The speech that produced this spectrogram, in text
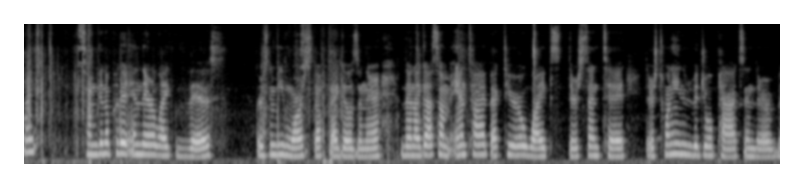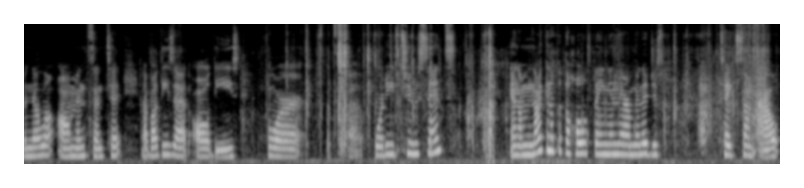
Right? So I'm going to put it in there like this. There's going to be more stuff that goes in there. Then I got some antibacterial wipes. They're scented. There's 20 individual packs and they're vanilla almond scented. And I bought these at Aldi's for uh, 42 cents. And I'm not going to put the whole thing in there. I'm going to just take some out.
